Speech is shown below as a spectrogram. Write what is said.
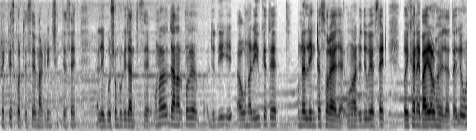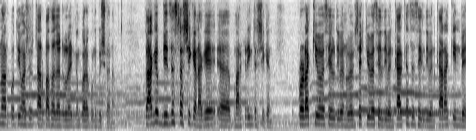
প্র্যাকটিস করতেছে মার্কেটিং শিখতেছে লিপগুড সম্পর্কে জানতেছে। ওনারা জানার পরে যদি ওনার ইউকেতে ওনার লিঙ্কটা সরায় যায় ওনার যদি ওয়েবসাইট ওইখানে ভাইরাল হয়ে যায় তাহলে ওনার প্রতি মাসে চার পাঁচ হাজার ডলার ইনকাম করার কোনো বিষয় না। তো আগে বিজনেসটা শিখেন, আগে মার্কেটিংটা শিখেন। প্রোডাক্ট কীভাবে সেল দিবেন ওয়েবসাইট কীভাবে সেল দিবেন, কার কাছে সেল দিবেন, কারা কিনবে,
